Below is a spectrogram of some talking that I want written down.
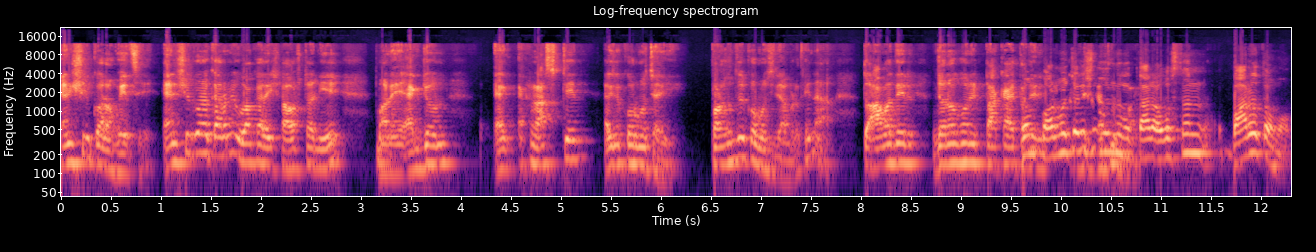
এনশিওর করা হয়েছে। এনশিওর করার কারণে ওয়াকার এই সাহসটা নিয়ে মানে একজন এক- রাষ্ট্রের একজন কর্মচারী প্রজাতন্ত্রের কর্মচারী আমরা তাই না? তো আমাদের জনগণের টাকায় তাদের কর্মচারী হয়। তার অবস্থান বারোতম।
